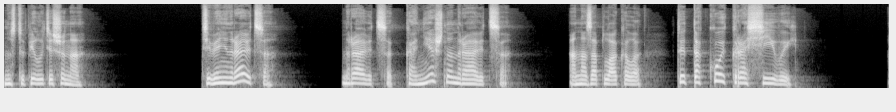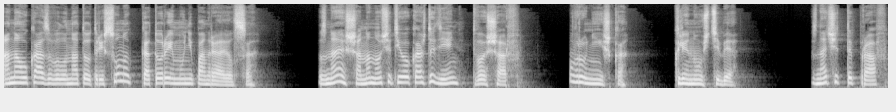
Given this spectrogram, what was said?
Наступила тишина. «Тебе не нравится?» «Нравится, конечно, нравится». Она заплакала. «Ты такой красивый!» Она указывала на тот рисунок, который ему не понравился. «Знаешь, она носит его каждый день, твой шарф. Врунишка. Клянусь тебе». «Значит, ты прав.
